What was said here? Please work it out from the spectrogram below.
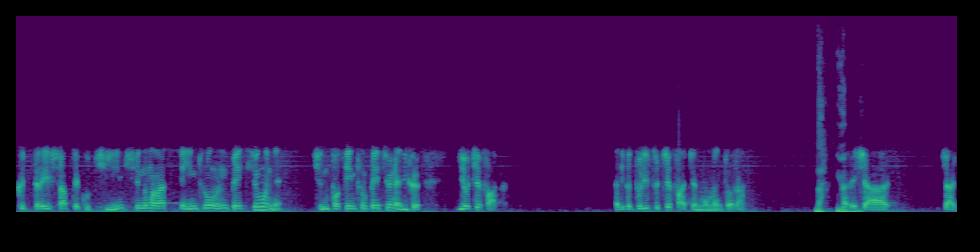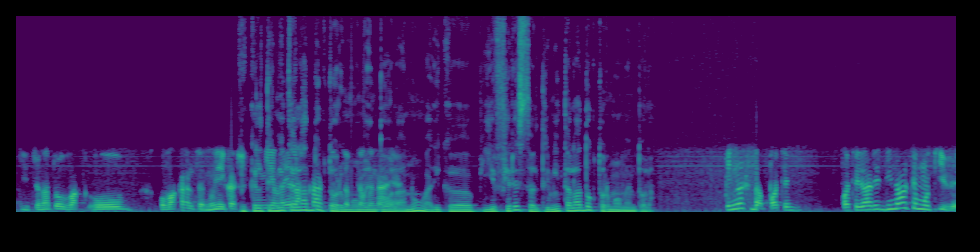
cât 37 cu 5 și nu mă las să intru în pensiune. Și nu pot să intru în pensiune. Adică, eu ce fac? Adică turistul ce face în momentul ăla? Da, eu Care și-a, și-a achiziționat o, vac- o, o vacanță, nu? E ca și cred că îl cum el trimite e la casă doctor în săptămâna momentul aia. ăla, nu? Adică e firesc să-l trimite la doctor în momentul ăla. Păi nu știu, dar poate, poate are din alte motive.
